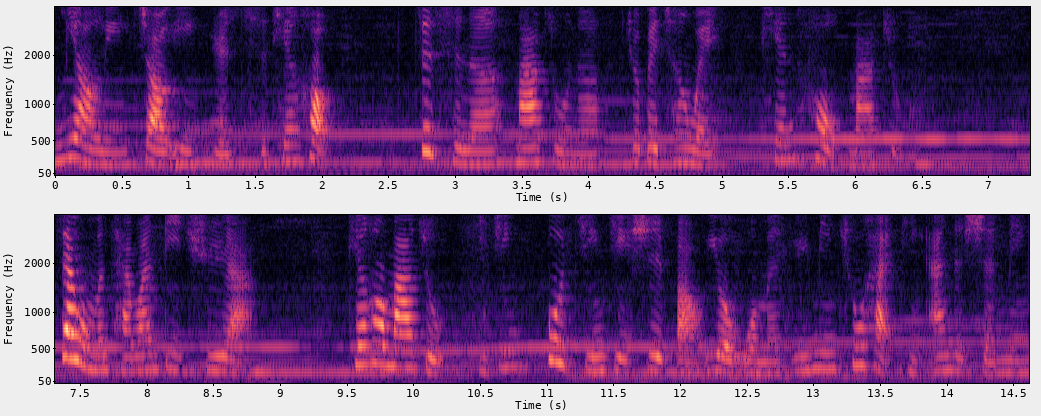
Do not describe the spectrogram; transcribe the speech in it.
妙龄照应仁慈天后。自此呢，妈祖呢就被称为天后妈祖。在我们台湾地区啊。天后妈祖已经不仅仅是保佑我们渔民出海平安的神明，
